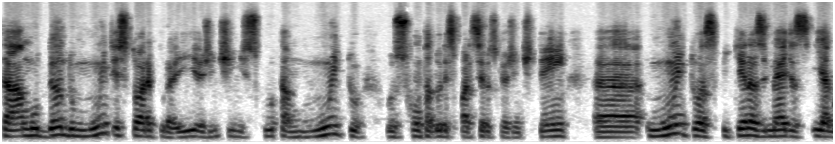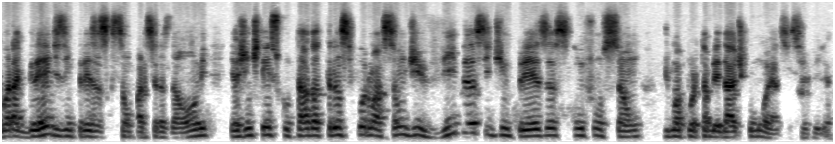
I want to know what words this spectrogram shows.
está mudando muita história por aí, a gente escuta muito os contadores parceiros que a gente tem, uh, muito as pequenas e médias e agora grandes empresas que são parceiras da OMI, e a gente tem escutado a transformação de vidas e de empresas em função de uma portabilidade como essa, Sevilha.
